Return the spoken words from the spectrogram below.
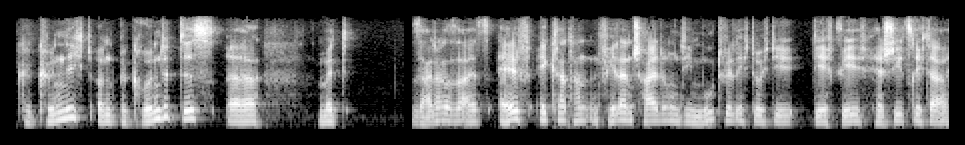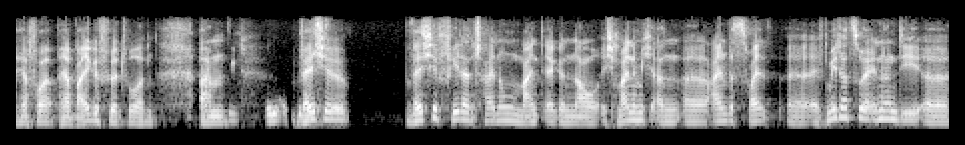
gekündigt und begründet das äh, mit seinerseits elf eklatanten Fehlentscheidungen, die mutwillig durch die DFB, Herr Schiedsrichter, hervor, herbeigeführt wurden. Ähm, welche, welche Fehlentscheidungen meint er genau? Ich meine mich an äh, ein bis zwei äh, Elfmeter zu erinnern, die, äh,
